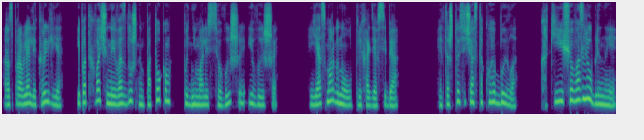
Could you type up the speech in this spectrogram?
Расправляли крылья и, подхваченные воздушным потоком, поднимались все выше и выше. Я сморгнул, приходя в себя. Это что сейчас такое было? Какие еще возлюбленные?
